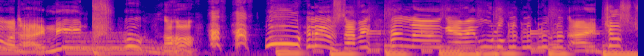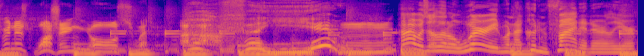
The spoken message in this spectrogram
know what I mean. Oh, oh. oh hello, Stuffy. Hello, Gary. Oh, look, look, look, look, look. I just finished washing your sweater. Ah, For you? mm, I was a little worried when I couldn't find it earlier.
